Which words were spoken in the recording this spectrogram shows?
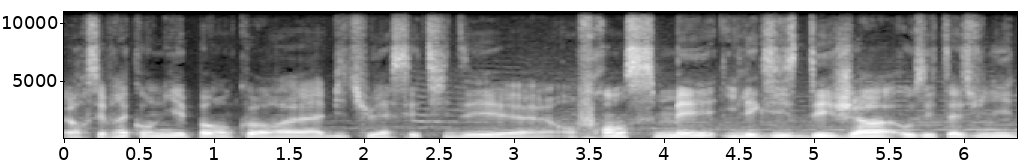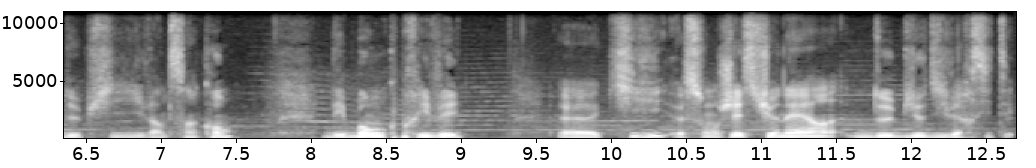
Alors, c'est vrai qu'on n'y est pas encore euh, habitué à cette idée euh, en France, mais il existe déjà aux États-Unis depuis 25 ans des banques privées euh, qui sont gestionnaires de biodiversité.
